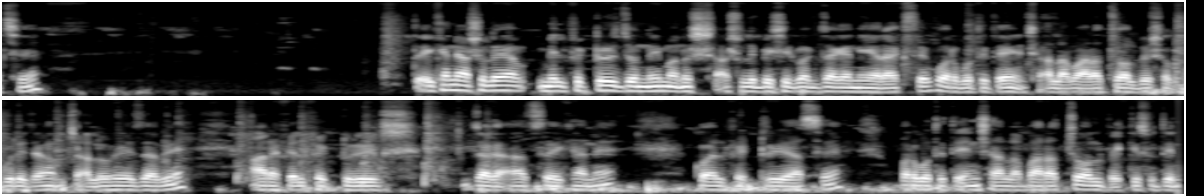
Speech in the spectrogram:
আছে। তো এখানে আসলে মিল ফ্যাক্টরির জন্যই মানুষ আসলে বেশিরভাগ জায়গা নিয়ে রাখছে। পরবর্তীতে ইনশাআল্লাহ ভাড়া চলবে। সবগুলি যখন চালু হয়ে যাবে। আর এফ এল ফ্যাক্টরির জায়গা আছে এখানে। কয়েল ফ্যাক্টরি আছে। পরবর্তীতে ইনশাআল্লাহ ভাড়া চলবে কিছুদিন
